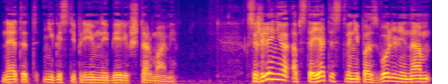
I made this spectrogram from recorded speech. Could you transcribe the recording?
на этот негостеприимный берег штормами. К сожалению, обстоятельства не позволили нам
